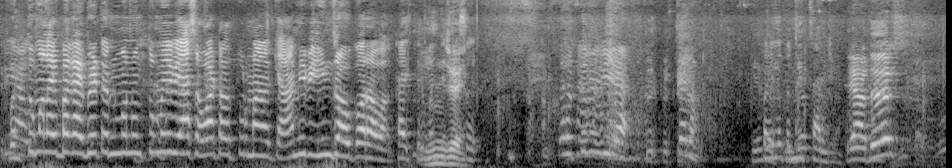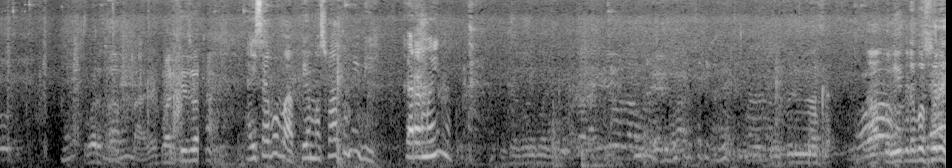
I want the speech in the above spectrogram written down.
पण तुम्हाला बघायला भेटन म्हणून तुम्ही बी असं वाटत तुम्हाला की आम्ही बी एन्जॉय करावा काहीतरी म्हणजे तुम्ही बी या चला. पहिलं तर मीच चालली हे आदर्श वरती जा ऐसा बाबा फेमस व्हा तुम्ही बी करा महिना आपण इकडे बसू रे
